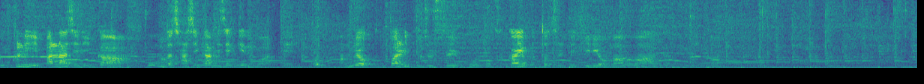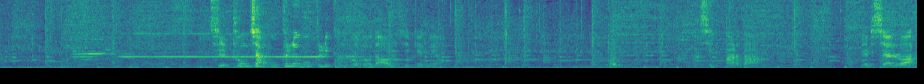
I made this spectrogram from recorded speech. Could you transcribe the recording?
우클릭이 빨라지니까 조금 더 자신감이 생기는 것 같아. 방벽 더 빨리 부술 수 있고 또 가까이 붙었을 때 딜이 어마어마하니까. 질풍참 우클릭 우클릭 콤보도 나올 수 있겠네요. 확실히 빠르다 메르시아 일로와.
